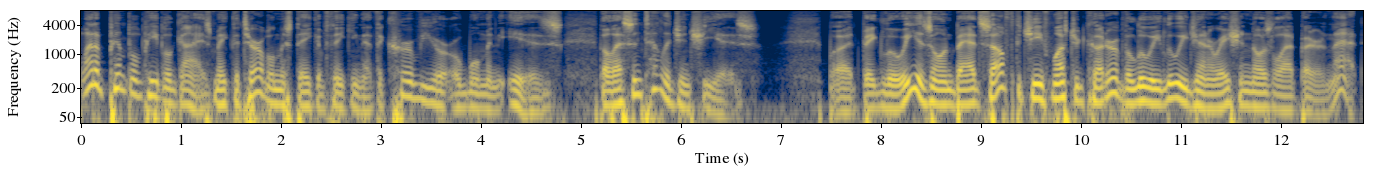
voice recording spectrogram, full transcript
a lot of pimple people guys make the terrible mistake of thinking that the curvier a woman is, the less intelligent she is. But Big Louie, his own bad self, the chief mustard cutter of the Louie Louie generation, knows a lot better than that.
